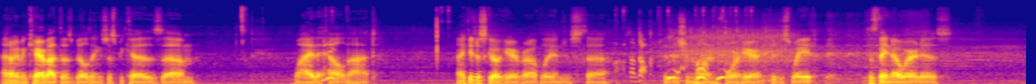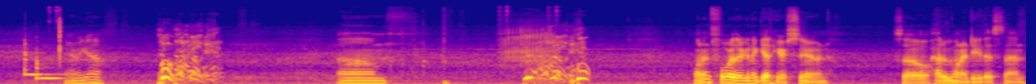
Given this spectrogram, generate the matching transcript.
I don't even care about those buildings just because, um, why the hell not? I could just go here probably and just uh, position 1 and 4 here to just wait, since they know where it is. There we go. Um, 1 and 4 they're going to get here soon. So how do we want to do this then?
